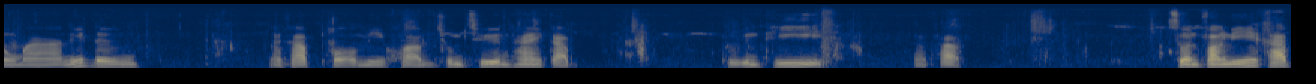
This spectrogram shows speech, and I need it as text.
ลงมานิดนึงนะครับ พอมีความชุ่มชื่นให้กับพื้นที่นะครับ ส่วนฝั่งนี้ครับ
